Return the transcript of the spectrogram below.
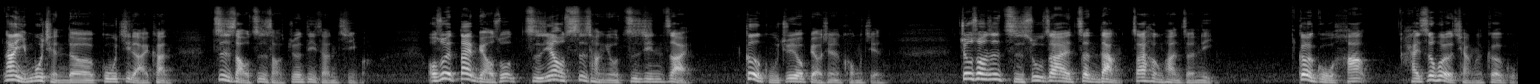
那以目前的估计来看，至少至少就是第三季嘛。哦，所以代表说只要市场有资金在，个股就有表现的空间。就算是指数在震荡、在横盘整理，个股它还是会有强的个股。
